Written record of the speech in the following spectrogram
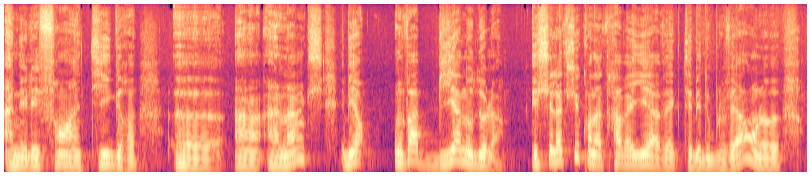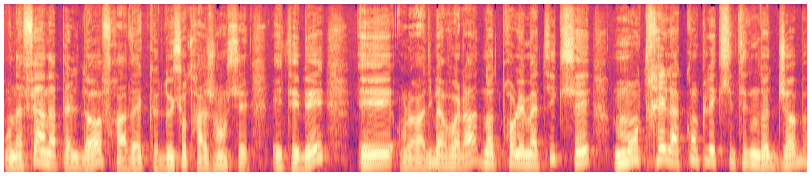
un éléphant, un tigre, euh, un, un, lynx, eh bien, on va bien au-delà. Et c'est là-dessus qu'on a travaillé avec TBWA. On, a fait un appel d'offres avec deux autres agences et, TB. Et on leur a dit, ben voilà, notre problématique, c'est montrer la complexité de notre job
